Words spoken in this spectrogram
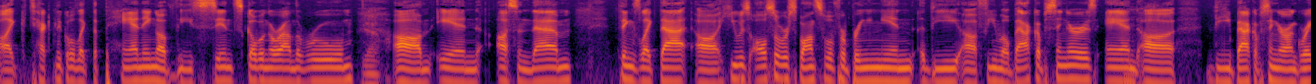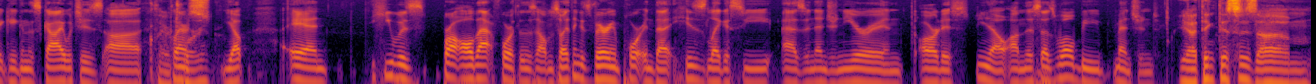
like technical, like the panning of the synths going around the room, Yeah. um, in Us and Them, things like that. Uh, he was also responsible for bringing in the uh, female backup singers and uh, the backup singer on Great Gig in the Sky, which is uh, Claire Clarence. Yep, and he was brought all that forth in this album. So I think it's very important that his legacy as an engineer and artist, you know, on this as well, be mentioned. Yeah, I think this is um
